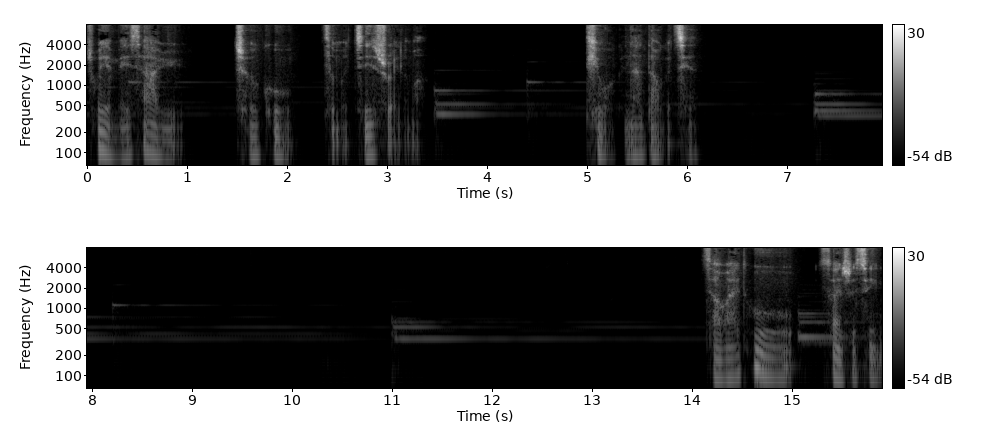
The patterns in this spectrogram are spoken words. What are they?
说也没下雨，车库怎么积水了吗？替我跟她道个歉。兔算是幸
